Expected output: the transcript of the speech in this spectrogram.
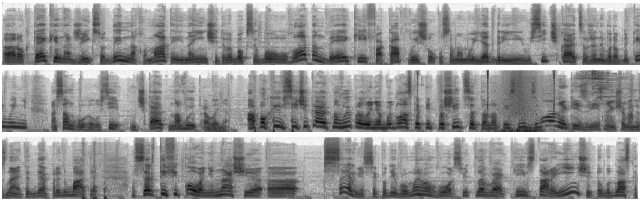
Rocktech, на GX1, на Homati і на інші ТВ-бокси. Бо у Google там деякий факап вийшов у самому ядрі. І Усі чекають, це вже не виробники винні, а сам Google. Усі чекають на виправлення. А поки всі чекають на виправлення, будь ласка, підпишіться та натисніть дзвоник. І, звісно, якщо ви не знаєте, де придбати сертифіковані наші. Е, Сервіси по типу Мегагор, Світлевек, Київстар і інші, то, будь ласка,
